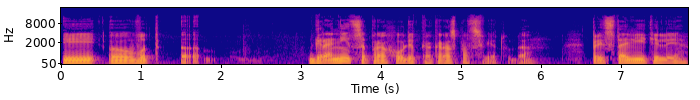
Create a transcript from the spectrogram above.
и э, вот э, граница проходит как раз по цвету, да. Представители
